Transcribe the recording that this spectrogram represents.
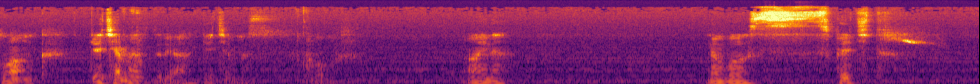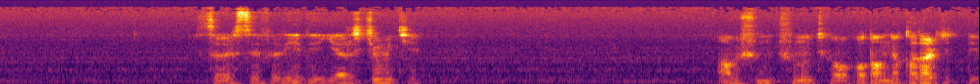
Plank geçemezdir ya geçemez. Olur. Aynen. Ne bu? Spectre 007 yarışçı mı ki? Abi şun, şunun tipe bak adam ne kadar ciddi.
